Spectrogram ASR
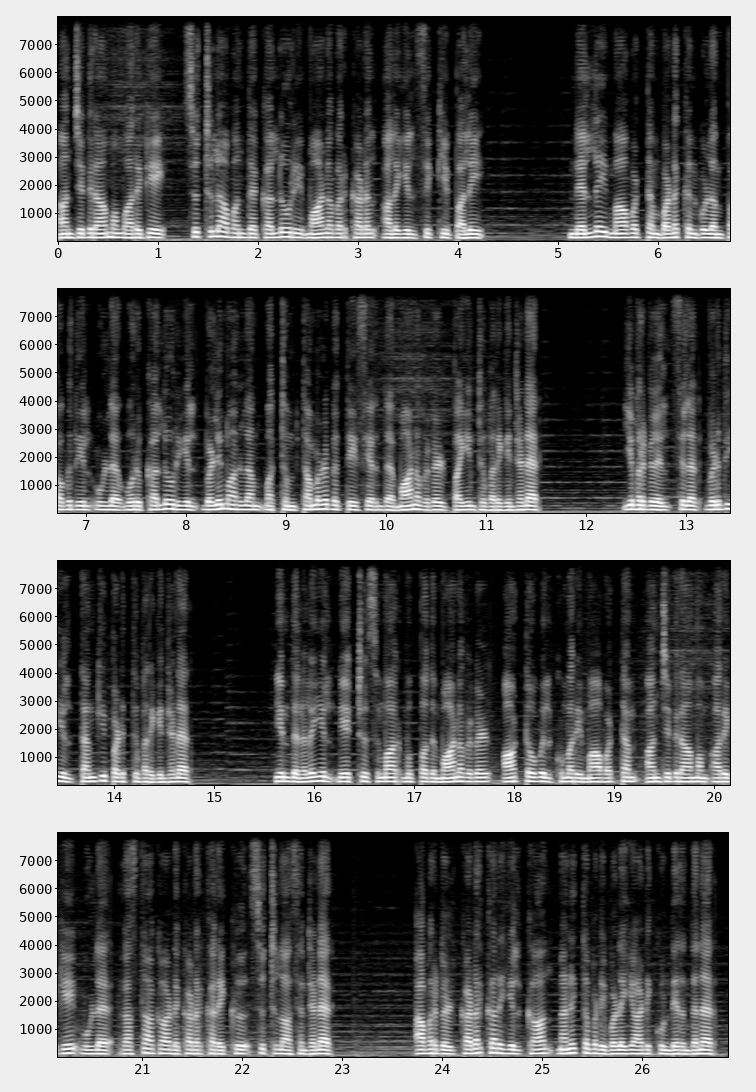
அஞ்சு கிராமம் அருகே சுற்றுலா வந்த கல்லூரி மாணவர் கடல் அலையில் சிக்கி பலி. நெல்லை மாவட்டம் வடக்கன்குளம் பகுதியில் உள்ள ஒரு கல்லூரியில் வெளிமாநிலம் மற்றும் தமிழகத்தைச் சேர்ந்த மாணவர்கள் பயின்று வருகின்றனர். இவர்களில் சிலர் விடுதியில் தங்கி படித்து வருகின்றனர். இந்த நிலையில் நேற்று சுமார் முப்பது மாணவர்கள் ஆட்டோவில் குமரி மாவட்டம் அஞ்சு கிராமம் அருகே உள்ள ரஸ்தாகாடு கடற்கரைக்கு சுற்றுலா சென்றனர். அவர்கள் கடற்கரையில் கால் நனைத்தபடி விளையாடிக் கொண்டிருந்தனர்.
